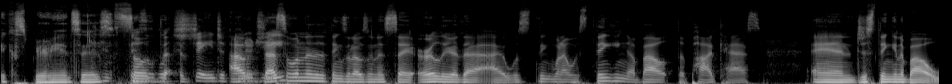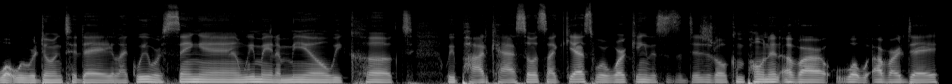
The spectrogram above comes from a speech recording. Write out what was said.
experiences. So Physical exchange of I, energy. that's one of the things that I was gonna say earlier that I was think when I was thinking about the podcast and just thinking about what we were doing today. Like we were singing, we made a meal, we cooked, we podcast. So it's like yes, we're working. This is a digital component of our what of our day,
